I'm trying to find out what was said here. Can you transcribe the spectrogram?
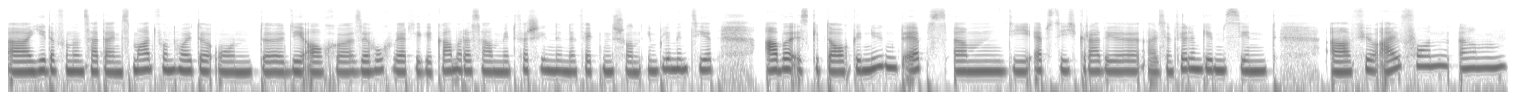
Äh, jeder von uns hat ein Smartphone heute und äh, die auch äh, sehr hochwertige Kameras haben mit verschiedenen Effekten schon implementiert. Aber es gibt auch genügend Apps. Ähm, die Apps, die ich gerade als Empfehlung gebe, sind äh, für iPhone. Ähm,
